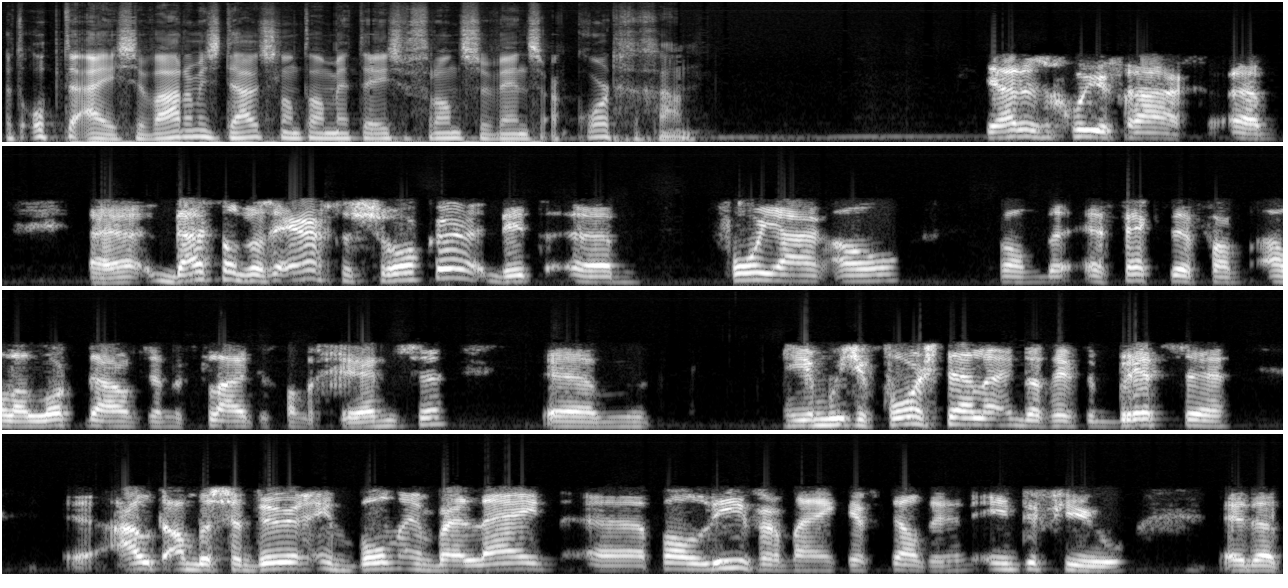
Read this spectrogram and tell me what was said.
het op te eisen. Waarom is Duitsland dan met deze Franse wens akkoord gegaan? Ja, dat is een goede vraag. Uh, uh, Duitsland was erg geschrokken dit uh, voorjaar al van de effecten van alle lockdowns en het sluiten van de grenzen. Um, je moet je voorstellen, en dat heeft de Britse uh, oud-ambassadeur in Bonn en Berlijn, uh, Paul Liever, mij verteld in een interview. dat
